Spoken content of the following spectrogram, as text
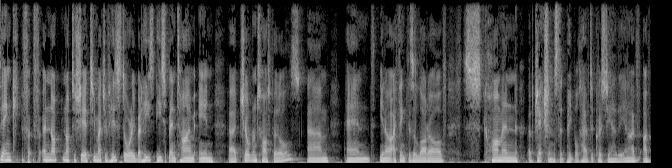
think, f f and not not to share too much of his story, but he's he spent time in uh, children's hospitals, um, and you know I think there's a lot of common objections that people have to Christianity, and I've I've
